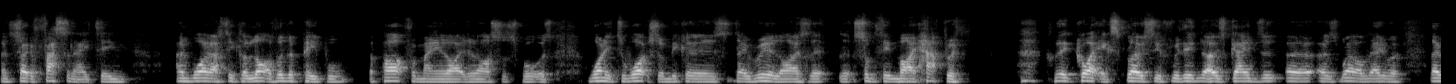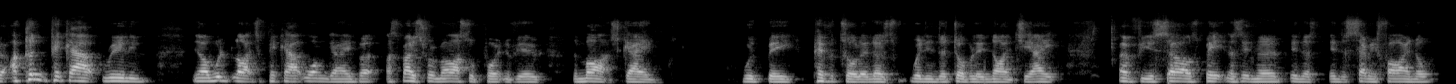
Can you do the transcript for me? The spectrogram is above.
and so fascinating, and why I think a lot of other people apart from Man United and Arsenal supporters, wanted to watch them because they realised that that something might happen. They're quite explosive within those games uh, as well. They were, they were. I couldn't pick out really. You know, I wouldn't like to pick out one game, but I suppose from an Arsenal point of view, the March game would be pivotal in us winning the double in '98, and for yourselves beating us in the in the in the semi final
